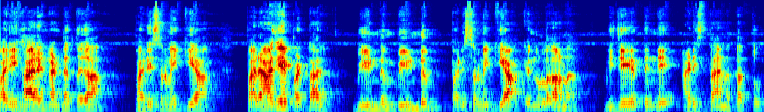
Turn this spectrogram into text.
പരിഹാരം കണ്ടെത്തുക പരിശ്രമിക്കുക പരാജയപ്പെട്ടാൽ വീണ്ടും വീണ്ടും പരിശ്രമിക്കുക എന്നുള്ളതാണ് വിജയത്തിന്റെ അടിസ്ഥാന തത്വം.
